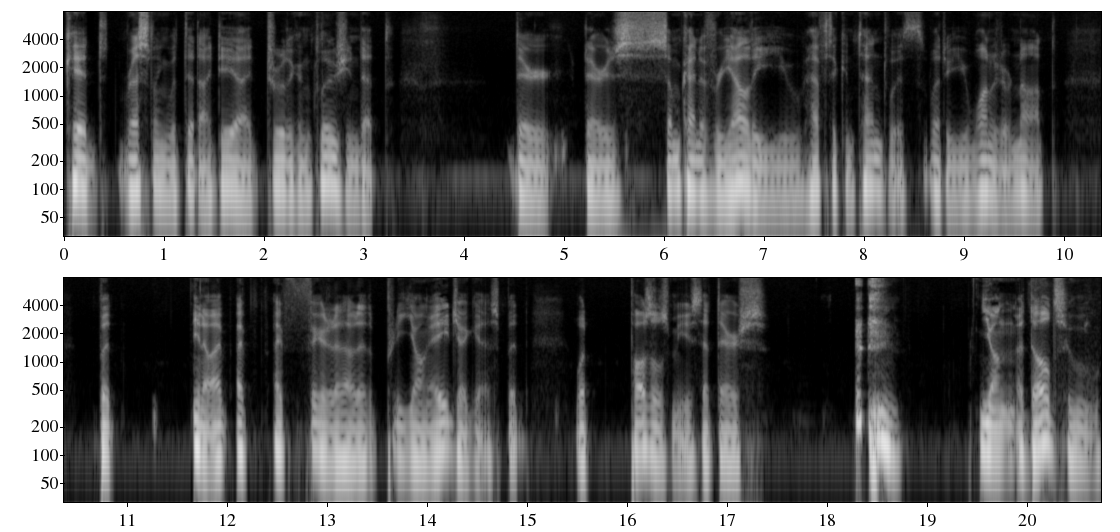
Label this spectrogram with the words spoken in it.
kid wrestling with that idea, I drew the conclusion that there there is some kind of reality you have to contend with, whether you want it or not. But you know, I I I figured it out at a pretty young age, I guess. But what puzzles me is that there's young adults who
